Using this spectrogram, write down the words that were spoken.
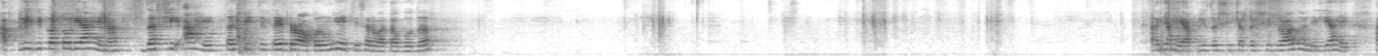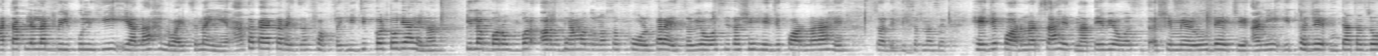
आपली जी कटोरी आहे ना जशी आहे तशी तिथे ड्रॉ करून घ्यायची सर्वात अगोदर. आहे आपली जशीच्या तशी ड्रॉ झालेली आहे. आता आपल्याला बिलकुलही याला हलवायचं नाही आहे आता काय करायचं? फक्त ही जी कटोरी आहे ना तिला बरोबर अर्ध्यामधून असं फोल्ड करायचं. व्यवस्थित असे हे जे कॉर्नर आहे सॉरी दिसत नसेल. हे जे कॉर्नर्स आहेत ना ते व्यवस्थित असे मिळवू द्यायचे आणि इथं जे त्याचा जो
